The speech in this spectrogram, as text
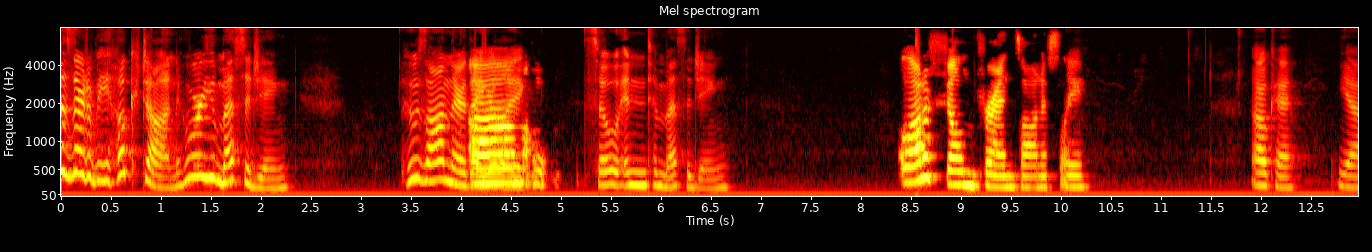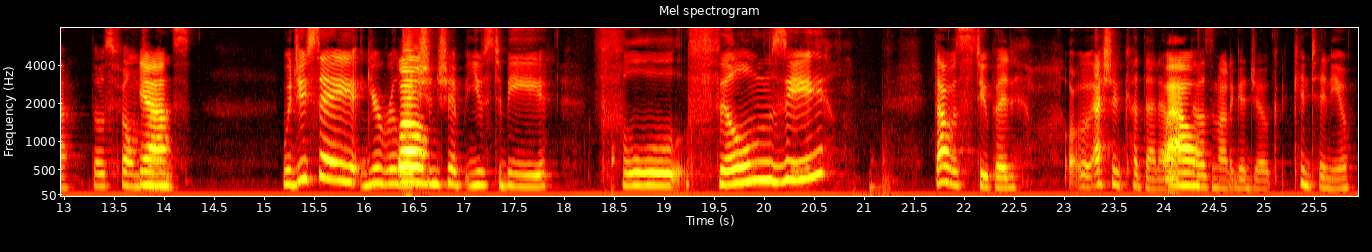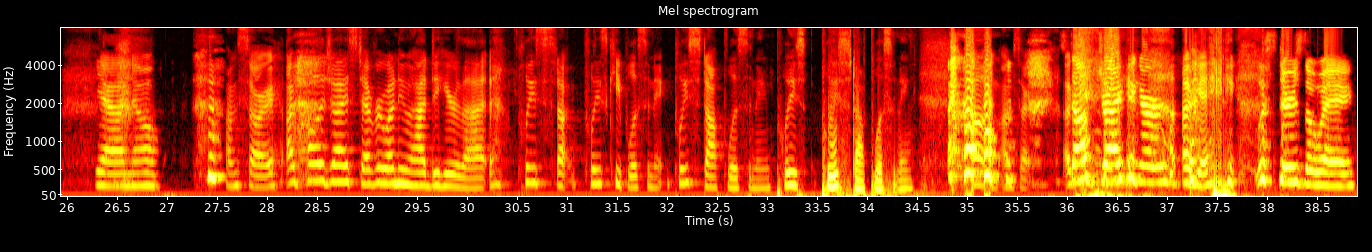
is there to be hooked on? Who are you messaging? Who's on there that Um, you're like so into messaging? A lot of film friends, honestly. Okay. Yeah, those film Yeah. friends. Would you say your Well- relationship used to be full filmsy? That was stupid. Oh, I should cut that out. Wow. That was not a good joke. Continue. Yeah, no. I'm sorry. I apologize to everyone who had to hear that. Please stop. Please keep listening. Please stop listening. Please, please stop listening. Um, I'm sorry. Stop driving our Okay. listeners away.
